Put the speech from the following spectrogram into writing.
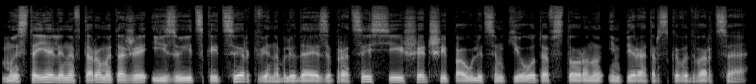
Мы стояли на втором этаже иезуитской церкви, наблюдая за процессией, шедшей по улицам Киото в сторону императорского дворца.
